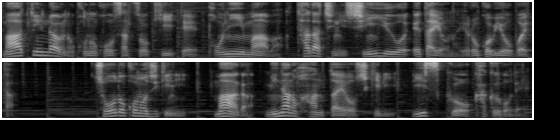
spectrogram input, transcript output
マーティン・ラウのこの考察を聞いてポニー・マーは直ちに親友を得たような喜びを覚えた。ちょうどこの時期にマーが皆の反対を押し切りリスクを覚悟で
